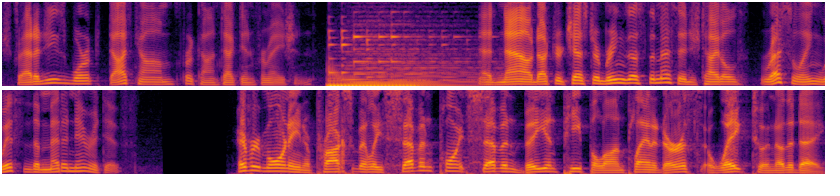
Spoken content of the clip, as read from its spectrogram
strategieswork.com for contact information. And now, Dr. Chester brings us the message titled Wrestling with the Meta Narrative. Every morning, approximately 7.7 billion people on planet Earth awake to another day.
